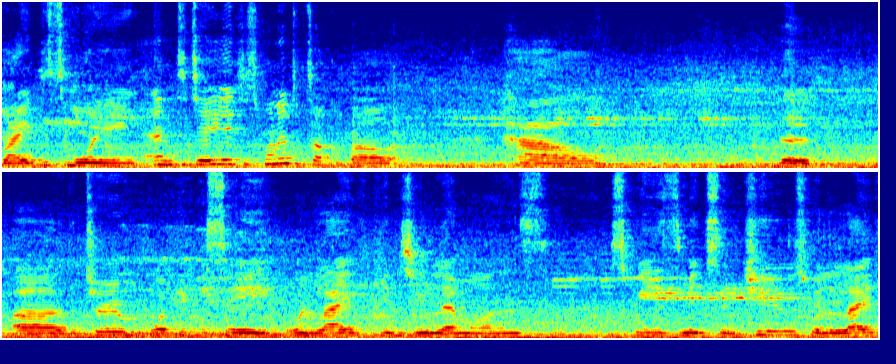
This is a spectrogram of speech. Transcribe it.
bright this morning, and today I just wanted to talk about how the uh, the term what people say when life gives you lemons, squeeze, make some juice. When life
